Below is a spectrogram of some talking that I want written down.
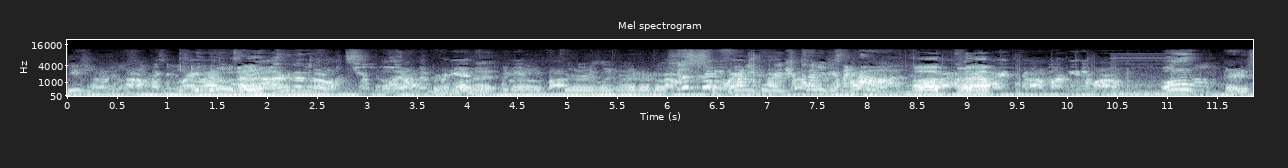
Go anywhere. You should I don't think it's What I, that? I remember the So, Fox. just Oh, I remember him. forget One that, you know, purely murdered Uh, us. It was kind of funny because I'm sure kind of just like, ah. Oh have a good crap! night, And I'll talk to you tomorrow. Oh! There he is.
